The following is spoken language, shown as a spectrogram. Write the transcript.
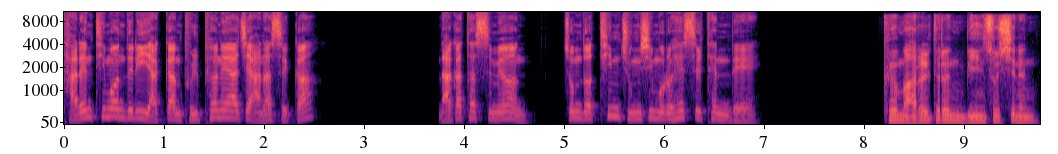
다른 팀원들이 약간 불편해하지 않았을까? 나 같았으면 좀 더 팀 중심으로 했을 텐데. 그 말을 들은 민수 씨는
